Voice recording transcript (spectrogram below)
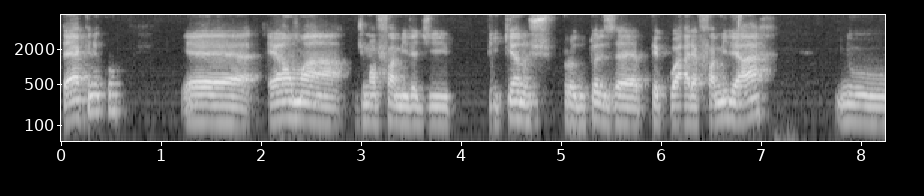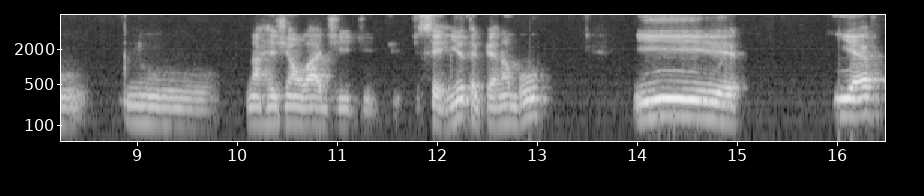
técnico, é, é uma, de uma família de pequenos produtores é pecuária familiar no, no na região lá de, de, de Serrita, em Pernambuco, e, e é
